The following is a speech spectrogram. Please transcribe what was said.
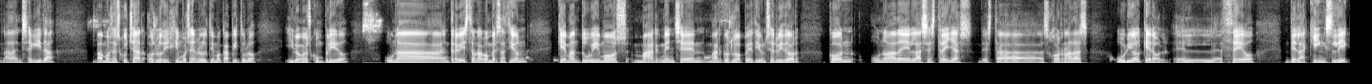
nada, enseguida vamos a escuchar, os lo dijimos en el último capítulo y lo hemos cumplido, una entrevista, una conversación que mantuvimos Marc Menchen, Marcos López y un servidor con una de las estrellas de estas jornadas, Uriol Querol, el CEO de la Kings League,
